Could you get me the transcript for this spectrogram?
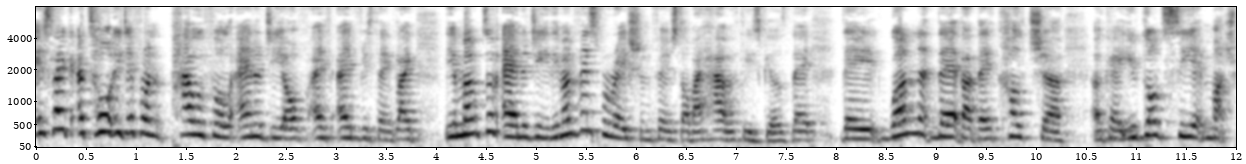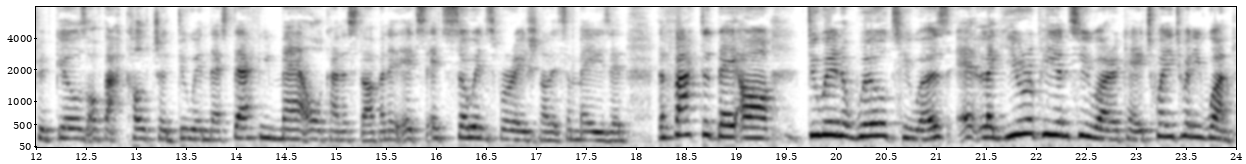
It's like a totally different, powerful energy of, everything. Like the amount of energy, the amount of inspiration, first off, I have with these girls. They, they, one, they, that their culture, okay, you don't see it much with girls of that culture doing this. Definitely metal kind of stuff. And it, it's, it's so inspirational. It's amazing. The fact that they are doing world tours, eh, like European tour, okay, 2021,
